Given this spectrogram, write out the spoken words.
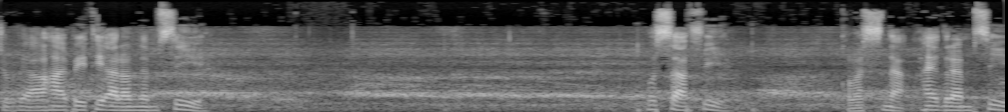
ชุบเรียลให้ไปที่อารอนแรมซี่มุสซาฟีโคลาสนักให้แรมซี่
